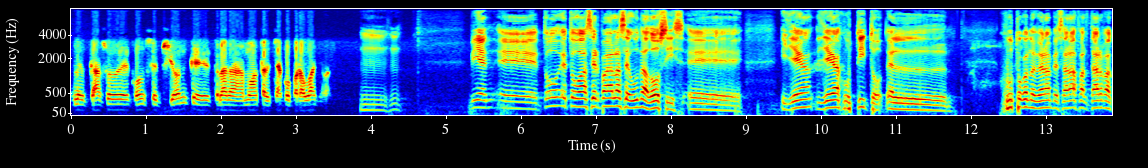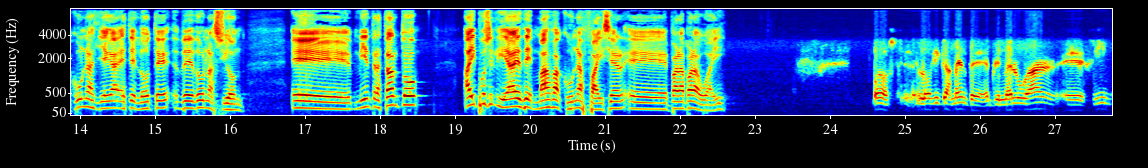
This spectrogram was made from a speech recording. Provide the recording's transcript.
en el caso de Concepción, que trasladamos hasta el Chaco Paraguayo. Ujú. Bien, eh, todo esto va a ser para la segunda dosis eh, y llega, llega justito, el, justo cuando van a empezar a faltar vacunas, llega este lote de donación. Eh, mientras tanto, ¿hay posibilidades de más vacunas Pfizer eh, para Paraguay? Bueno, sí, lógicamente, en primer lugar, eh, sí,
